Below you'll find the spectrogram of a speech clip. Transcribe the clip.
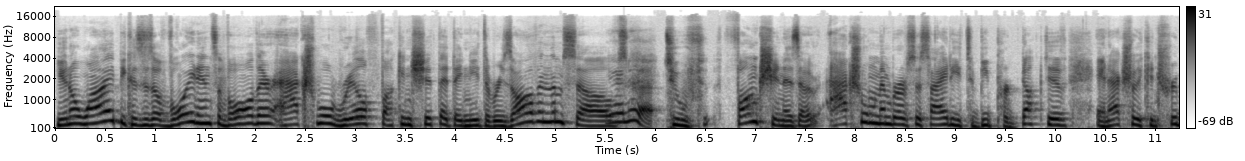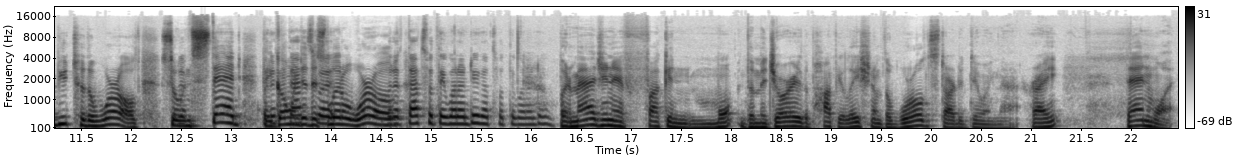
You know why? Because it's avoidance of all their actual, real fucking shit that they need to resolve in themselves Yeah, I know that. to f- function as an actual member of society, to be productive and actually contribute to the world. So instead, they go into this what- little world. But if that's what they want to do, that's what they want to do. But imagine if fucking mo- the majority of the population of the world started doing that, right? Then what?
